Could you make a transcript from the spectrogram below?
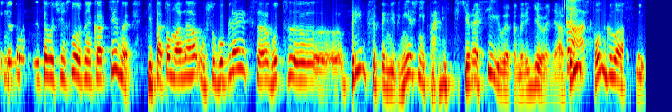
это, это очень сложная картина. И потом она усугубляется вот э, принципами внешней политики России в этом регионе. А так. принцип, он главный.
